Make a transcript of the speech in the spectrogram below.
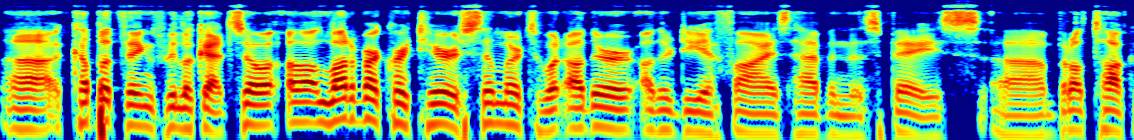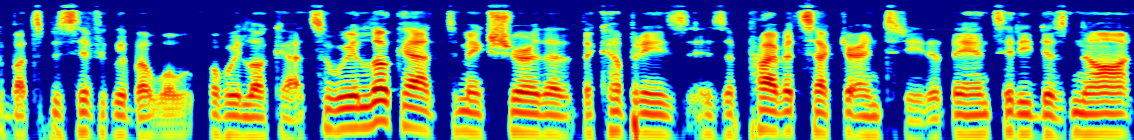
uh, a couple of things we look at. So a lot of our criteria is similar to what other other DFIs have in this space, uh, but I'll talk about specifically about what, what, we look at. So we look at to make sure that the company is, is, a private sector entity, that the entity does not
